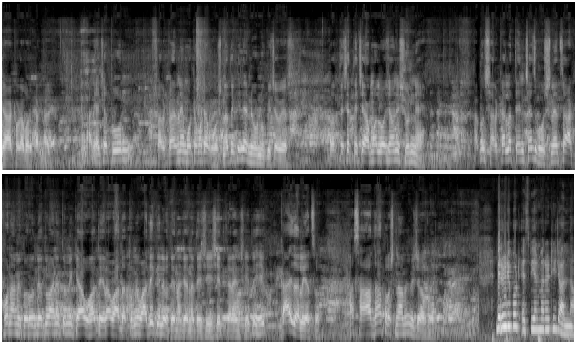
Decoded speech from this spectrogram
या आठवड्याभर करणार आहे. आणि याच्यातून सरकारने मोठ्या मोठ्या घोषणा तर केल्या निवडणुकीच्या वेळेस. प्रत्यक्षात त्याची अंमलबजावणी शून्य आहे. आपण सरकारला त्यांच्याच घोषणेचं आठवण आम्ही करून देतो आणि तुम्ही क्या व्हा तेरा वादा तुम्ही वादे केले होते ना जनतेशी शेतकऱ्यांशी तर हे काय झालं याचं? हा साधा प्रश्न आम्ही विचारतोय. Bureau report S Marathi Jalna.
